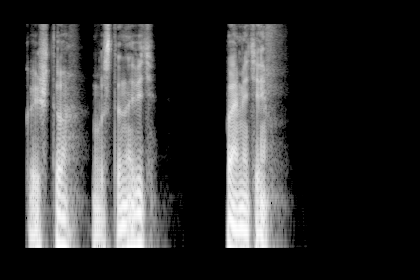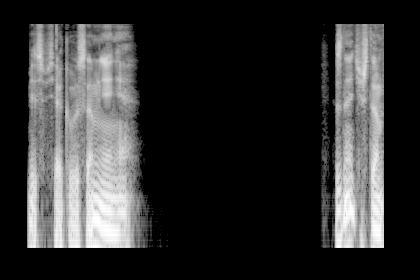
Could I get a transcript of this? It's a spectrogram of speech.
кое-что восстановить в памяти, без всякого сомнения. Знаете что,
